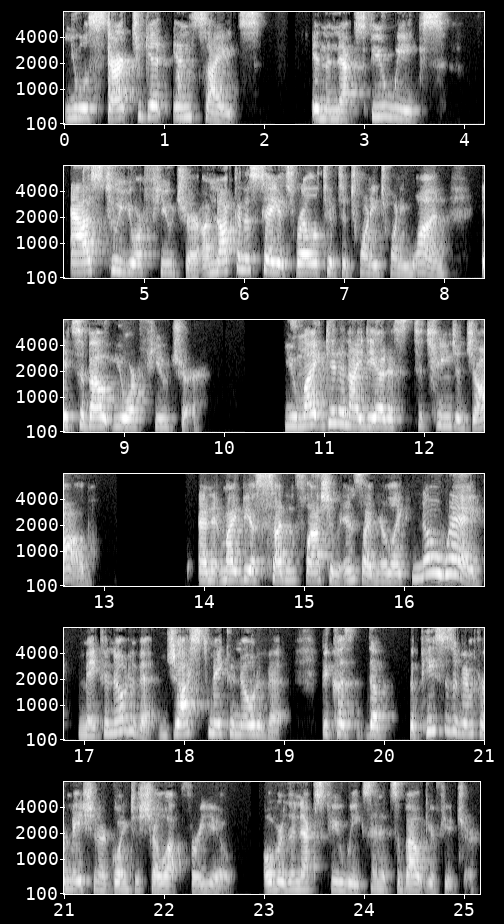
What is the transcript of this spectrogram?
You will start to get insights in the next few weeks as to your future. I'm not going to say it's relative to 2021, it's about your future. You might get an idea to, to change a job, and it might be a sudden flash of insight, and you're like, no way, make a note of it. Just make a note of it because the, the pieces of information are going to show up for you over the next few weeks, and it's about your future.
